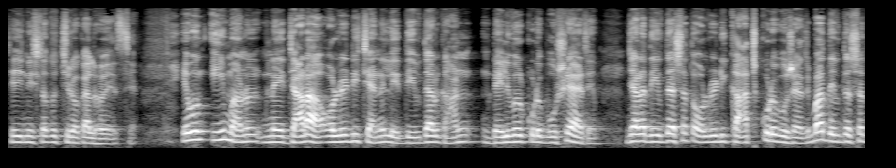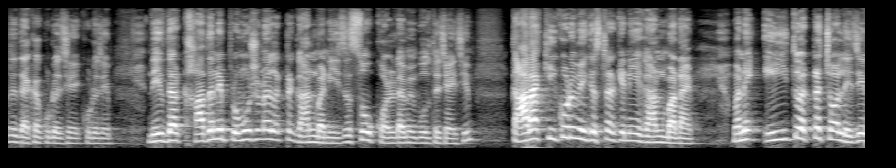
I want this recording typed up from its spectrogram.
সেই জিনিসটা তো চিরকাল হয়ে এসছে এবং এই মানুষ মানে যারা অলরেডি চ্যানেলে দেবদার গান ডেলিভার করে বসে আছে, যারা দেবদার সাথে অলরেডি কাজ করে বসে আছে, বা দেবদার সাথে দেখা করেছে করেছে, দেবদার খাদানে প্রমোশনাল একটা গান বানিয়েছে সো কল্ড আমি বলতে চাইছি, তারা কি করে মেগাস্টারকে নিয়ে গান বানায়? মানে এই তো একটা চলে যে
